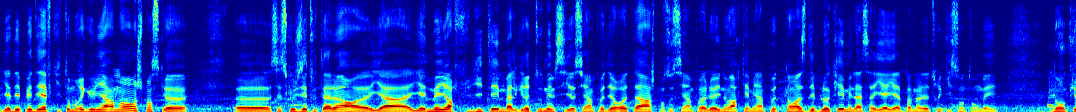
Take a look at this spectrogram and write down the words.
Il y a des PDF qui tombent régulièrement. Je pense que c'est ce que je disais tout à l'heure. Il y, a une meilleure fluidité malgré tout, même s'il y a aussi un peu des retards. Je pense aussi un peu à l'œil noir qui a mis un peu de temps à se débloquer. Mais là, ça y est, il y a pas mal de trucs qui sont tombés. Donc,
